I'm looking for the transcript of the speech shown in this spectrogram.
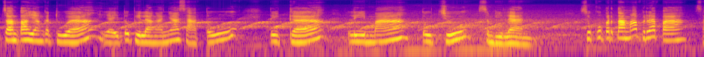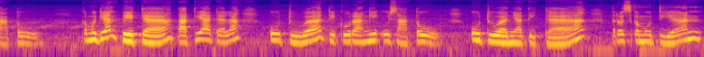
contoh yang kedua yaitu bilangannya 1, 3, 5, 7, 9. Suku pertama berapa? 1. Kemudian beda tadi adalah U2 dikurangi U1. U2-nya 3, terus kemudian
